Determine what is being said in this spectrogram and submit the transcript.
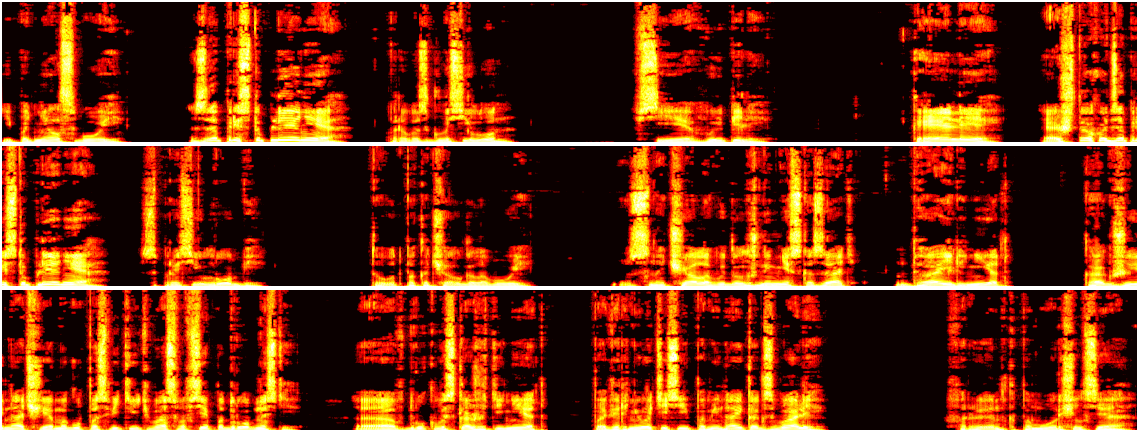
и поднял свой. «За преступление!» — провозгласил он. Все выпили. «Келли, а что хоть за преступление?» — спросил Робби. Тот покачал головой. «Сначала вы должны мне сказать, да или нет? Как же иначе я могу посвятить вас во все подробности? А вдруг вы скажете нет, повернетесь и поминай, как звали. Фрэнк поморщился.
